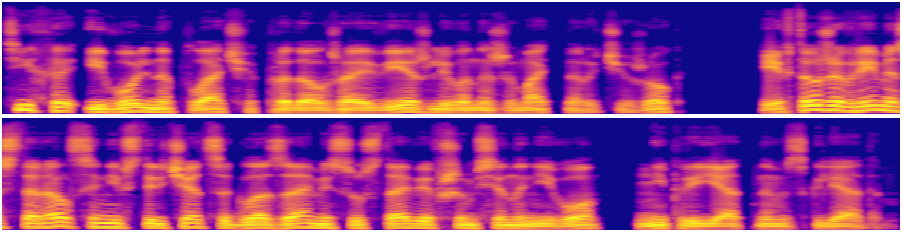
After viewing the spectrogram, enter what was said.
тихо и вольно плача, продолжая вежливо нажимать на рычажок, и в то же время старался не встречаться глазами с уставившимся на него неприятным взглядом.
